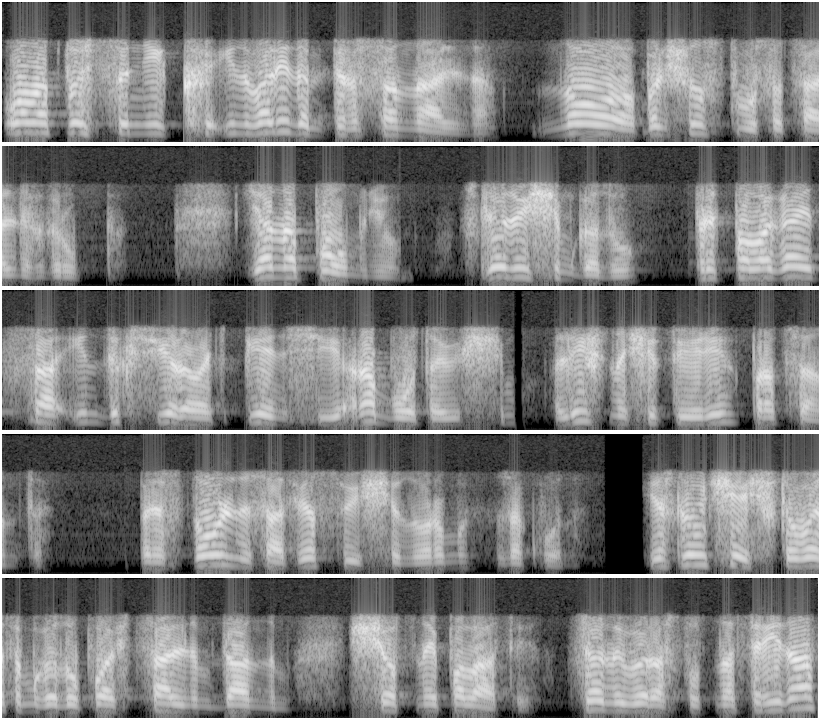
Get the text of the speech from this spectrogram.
Он относится не к инвалидам персонально, но большинству социальных групп. Я напомню, в следующем году предполагается индексировать пенсии работающим лишь на 4%. Представлены соответствующие нормы закона. Если учесть, что в этом году по официальным данным счетной палаты цены вырастут на 13%,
